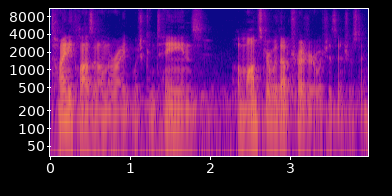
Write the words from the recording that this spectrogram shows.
Tiny closet on the right, which contains a monster without treasure, which is interesting.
